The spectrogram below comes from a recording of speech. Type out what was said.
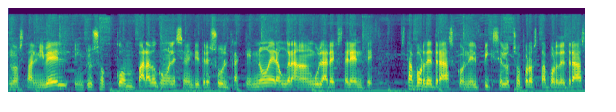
no está al nivel, incluso comparado con el S23 Ultra, que no era un gran angular excelente, está por detrás, con el Pixel 8 Pro está por detrás.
